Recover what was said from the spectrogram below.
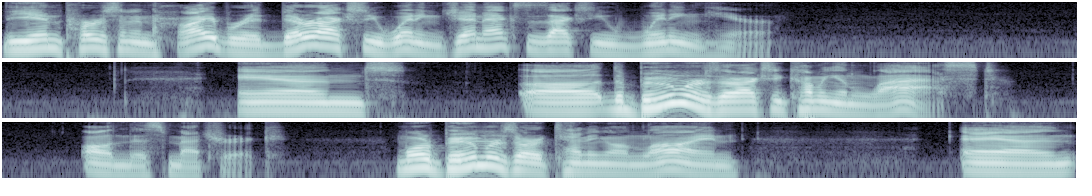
the in person and hybrid, they're actually winning. Gen X is actually winning here. And uh, the boomers are actually coming in last on this metric. More boomers are attending online. And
